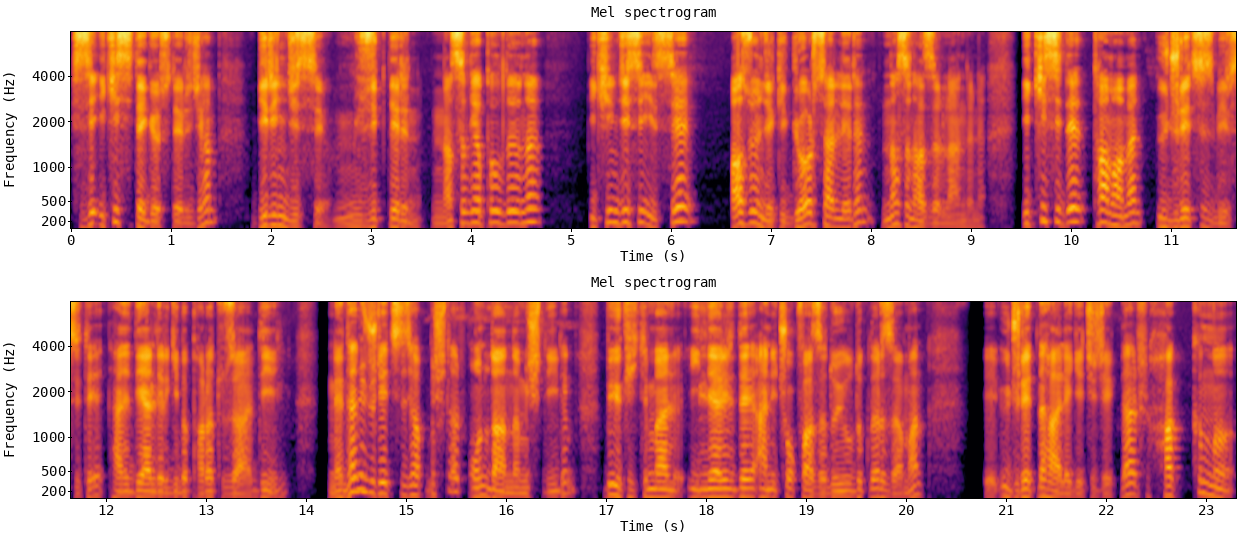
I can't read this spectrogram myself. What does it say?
Size iki site göstereceğim. Birincisi müziklerin nasıl yapıldığını, ikincisi ise az önceki görsellerin nasıl hazırlandığını. İkisi de tamamen ücretsiz bir site. Hani diğerleri gibi para tuzağı değil. Neden ücretsiz yapmışlar onu da anlamış değilim. Büyük ihtimal ileride hani çok fazla duyuldukları zaman e, ücretli hale geçecekler. Hakkı mı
